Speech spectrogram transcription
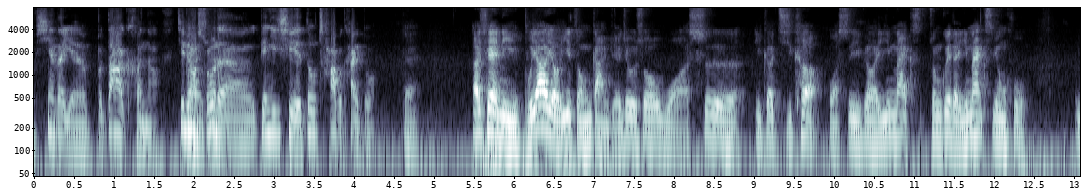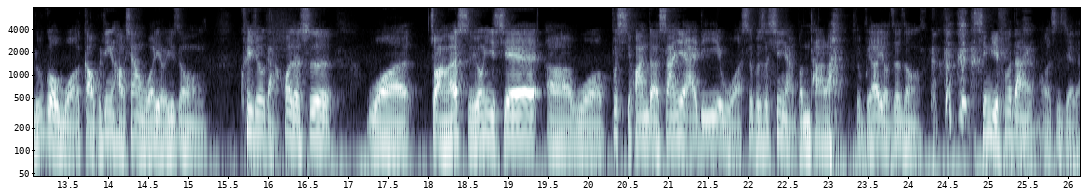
现在也不大可能，基本上所有的编辑器都差不太多。对，而且你不要有一种感觉，就是说我是一个极客，我是一个 Emacs 尊贵的 Emacs 用户，如果我搞不定，好像我有一种愧疚感，或者是我转而使用一些呃我不喜欢的商业 IDE，我是不是信仰崩塌了？就不要有这种心理负担，我是觉得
